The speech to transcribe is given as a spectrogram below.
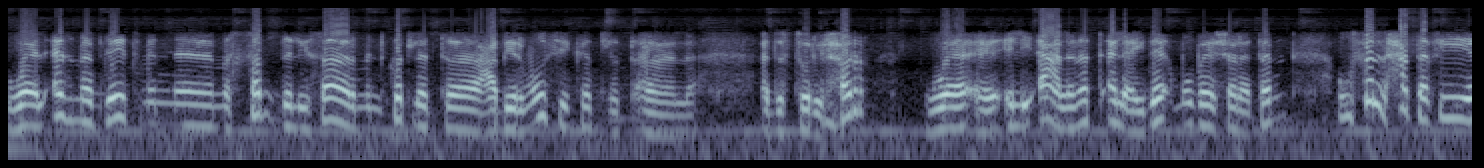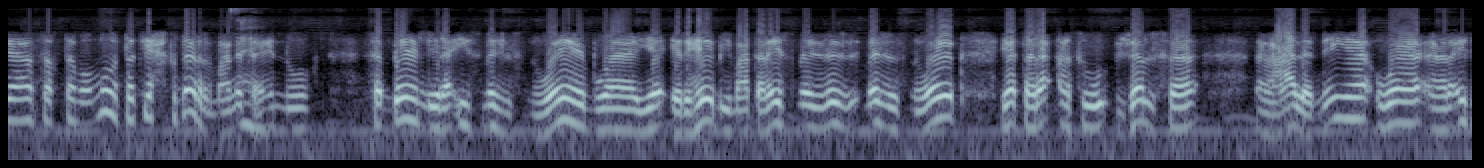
والأزمة بدأت من آه الصد اللي صار من كتلة عبير موسي كتلة الدستوري الحر واللي أعلنت العداء مباشرة وصل حتى في سقط مومون تتيح قدر معناتها إنه سبان لرئيس مجلس نواب ويا إرهابي مع رئيس مجلس نواب يترأس جلسة علنية ورئيس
